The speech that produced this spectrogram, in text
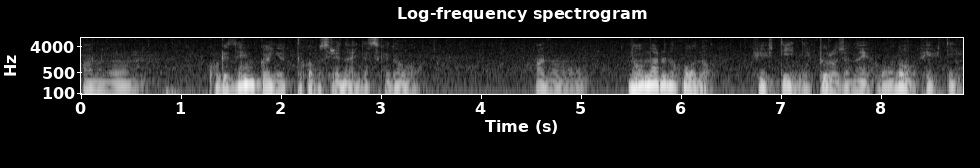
あの、これ前回言ったかもしれないんですけど、あの、ノーマルの方の15ね、プロじゃない方の15。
